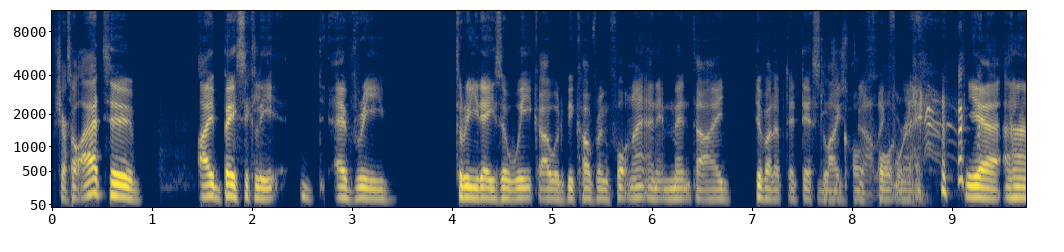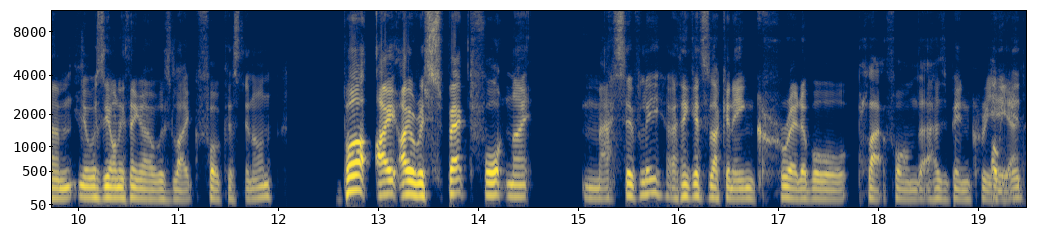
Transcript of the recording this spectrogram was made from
Sure. So I had to, I basically every three days a week I would be covering Fortnite, and it meant that I developed a dislike of not like Fortnite Fortnite. yeah um it was the only thing i was like focused in on but i i respect fortnite massively. I think it's like an incredible platform that has been created.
